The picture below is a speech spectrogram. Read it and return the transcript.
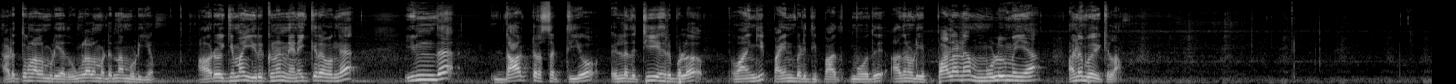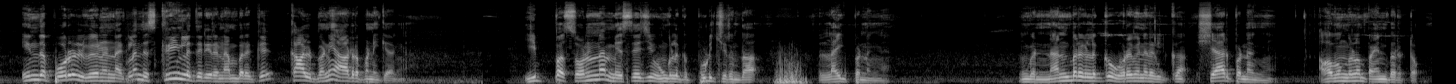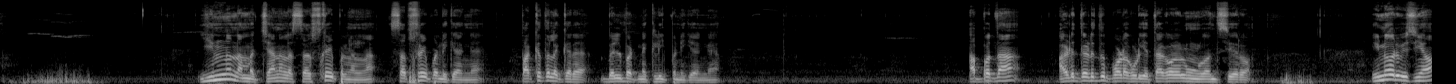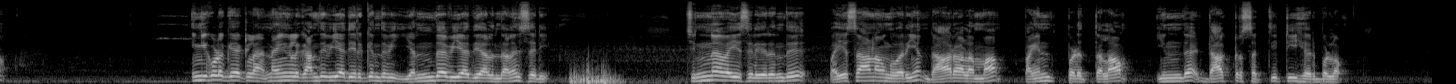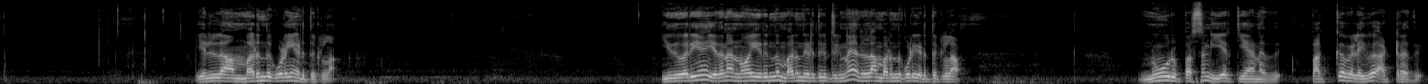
அடுத்தவங்களால் முடியாது. உங்களால் மட்டும்தான் முடியும். ஆரோக்கியமாக இருக்கணும்னு நினைக்கிறவங்க இந்த டாக்டர் சக்தியோ அல்லது டீ ஹெர்பலோ வாங்கி பயன்படுத்தி பார்க்கும்போது அதனுடைய பலனை முழுமையாக அனுபவிக்கலாம். இந்த பொருள் வேணும்னாக்கில் இந்த ஸ்க்ரீனில் தெரிகிற நம்பருக்கு கால் பண்ணி ஆர்டர் பண்ணிக்கோங்க. இப்போ சொன்ன மெசேஜ் உங்களுக்கு பிடிச்சிருந்தா லைக் பண்ணுங்கள் உங்கள் நண்பர்களுக்கும் உறவினர்களுக்கும் ஷேர் பண்ணுங்க. அவங்களும் பயன்பெறட்டும். இன்னும் நம்ம சேனலை சப்ஸ்கிரைப் பண்ணலாம் சப்ஸ்கிரைப் பண்ணிக்கோங்க. பக்கத்தில் இருக்கிற பெல் பட்டனை கிளிக் பண்ணிக்கோங்க. அப்போ தான் அடுத்தடுத்து போடக்கூடிய தகவல்கள் உங்களுக்கு வந்து சேரும். இன்னொரு விஷயம் இங்கே கூட கேட்கலாம். நான் எங்களுக்கு அந்த வியாதி இருக்குது இந்த வி- எந்த வியாதியாக இருந்தாலும் சரி. சின்ன வயசுலேருந்து வயசானவங்க வரையும் தாராளமாக பயன்படுத்தலாம். இந்த டாக்டர் சக்தி டீ ஹெர்பலம். எல்லா மருந்து கூடயும் எடுத்துக்கலாம். இதுவரையும் எதனா நோய் இருந்து மருந்து எடுத்துக்கிட்டு இருக்கீங்கன்னா எல்லா மருந்து கூட எடுத்துக்கலாம். நூறு பர்சன்ட் இயற்கையானது. பக்க விளைவு அற்றது.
